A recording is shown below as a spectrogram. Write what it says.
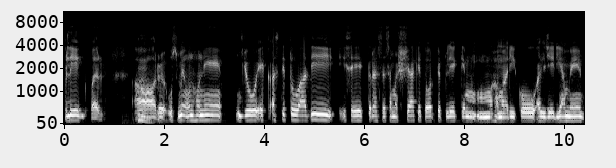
प्लेग पर हम्म। और उसमें उन्होंने जो एक अस्तित्ववादी इसे एक तरह से समस्या के तौर पे प्लेग के महामारी को अल्जेरिया में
